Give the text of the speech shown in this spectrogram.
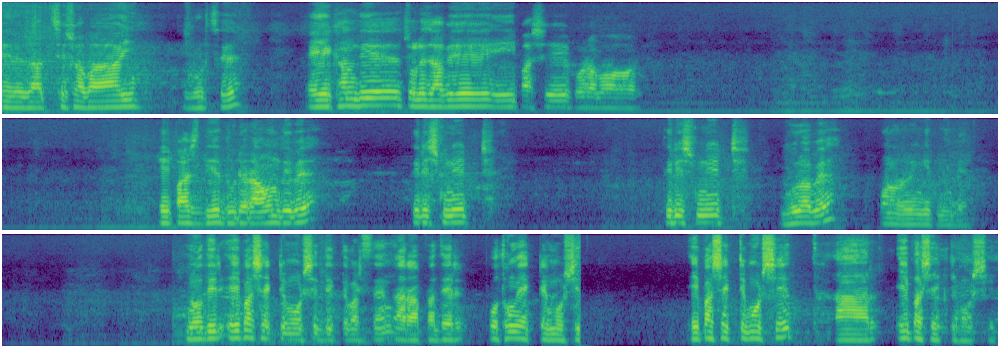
এই যে যাচ্ছে সবাই, ঘুরছে। এই এখান দিয়ে চলে যাবে এই পাশে বরাবর। এই পাশ দিয়ে দুটো রাউন্ড দিবে। তিরিশ মিনিট তিরিশ মিনিট ঘুরাবে, পনেরো রিঙ্গিত নিবে। নদীর এই পাশে একটি মসজিদ দেখতে পাচ্ছেন আর আপনাদের প্রথমে একটি মসজিদ এই পাশে একটি মসজিদ আর এই পাশে একটি মসজিদ,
